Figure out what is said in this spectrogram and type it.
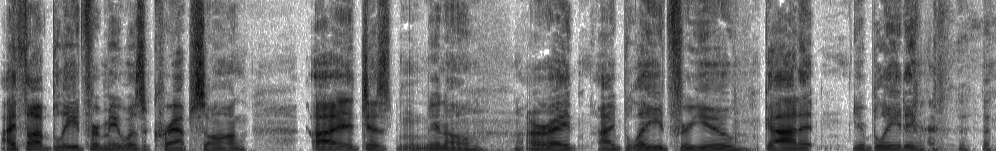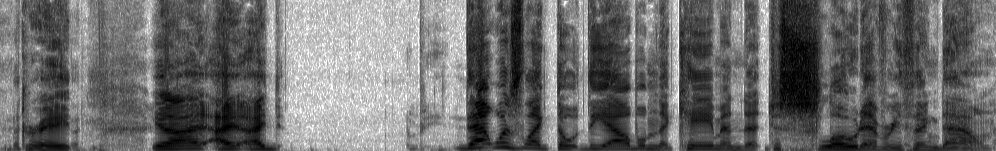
I thought "Bleed for Me" was a crap song. Uh, it just, you know, all right. I bleed for you. Got it you're bleeding. Great. You know, I, I, I, that was like the the album that came and that just slowed everything down.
